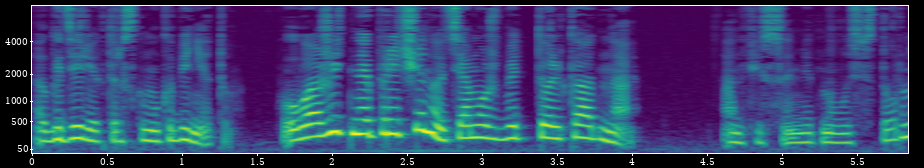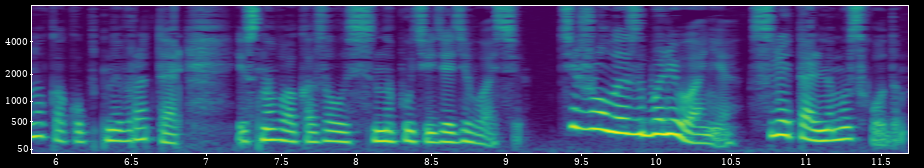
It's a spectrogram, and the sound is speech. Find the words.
к директорскому кабинету. «Уважительная причина у тебя может быть только одна». Анфиса метнулась в сторону, как опытный вратарь, и снова оказалась на пути дяди Васи. «Тяжелое заболевание с летальным исходом».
